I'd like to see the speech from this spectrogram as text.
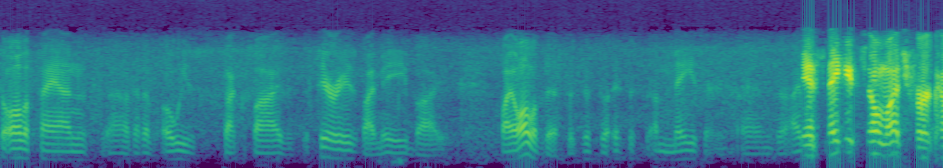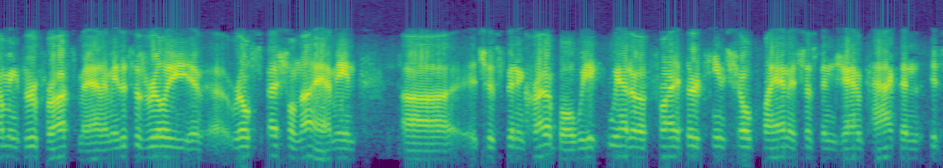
to all the fans uh, that have always stuck by the series, by me, by by all of this. It's just it's just amazing, and uh, I Yes, thank you so much for coming through for us, man. I mean, this is really a, a real special night. I mean, uh, it's just been incredible. We we had a Friday Thirteenth show planned. It's just been jam packed, and it's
